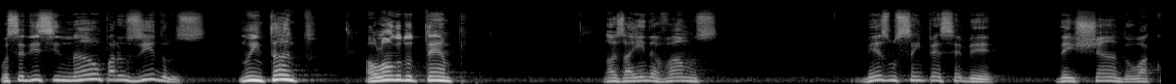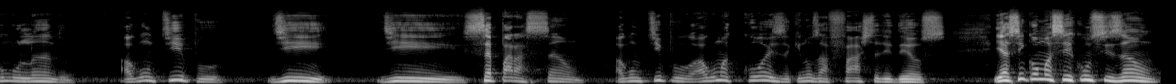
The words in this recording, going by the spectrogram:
Você disse não para os ídolos. No entanto, ao longo do tempo, nós ainda vamos, mesmo sem perceber, deixando ou acumulando algum tipo de, de separação, algum tipo, alguma coisa que nos afasta de Deus. E assim como a circuncisão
